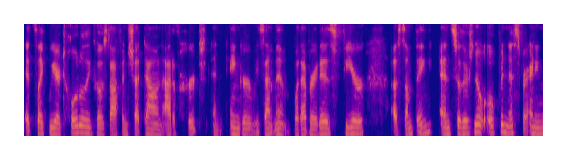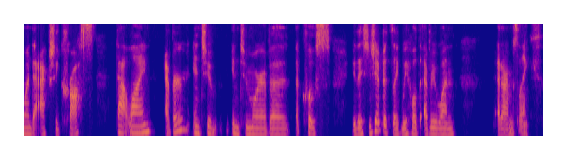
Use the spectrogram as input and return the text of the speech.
it's like we are totally closed off and shut down out of hurt and anger, resentment, whatever it is, fear of something. And so there's no openness for anyone to actually cross that line ever into into more of a, a close relationship. It's like we hold everyone at arm's length,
